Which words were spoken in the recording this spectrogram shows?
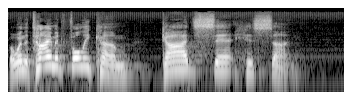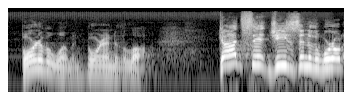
But when the time had fully come, God sent his son, born of a woman, born under the law. God sent Jesus into the world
